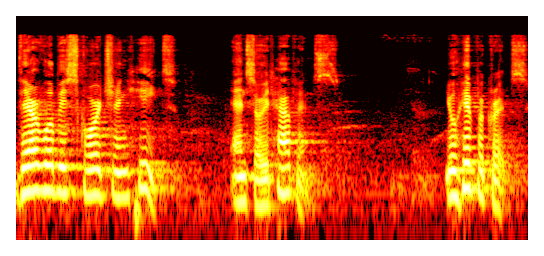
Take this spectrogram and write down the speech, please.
There will be scorching heat. And so it happens. You hypocrites,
